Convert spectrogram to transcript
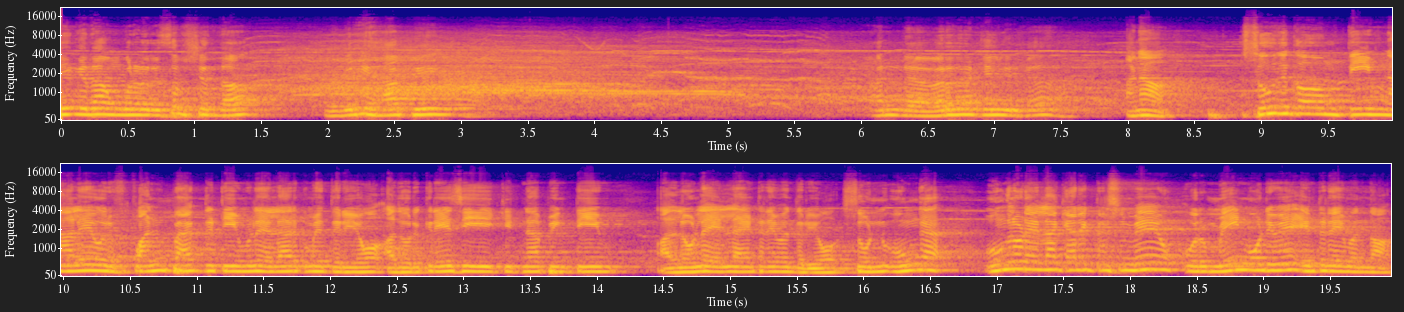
நீங்கள் தான். உங்களோட ரிசப்ஷன் தான். வெரி ஹாப்பி அண்ட் வேறு எதனா கேள்வி இருக்கா? அண்ணா சூதுகம் டீம்னாலே ஒரு ஃபன் பேக்டு டீம்னு எல்லாருக்குமே தெரியும். அது ஒரு கிரேசி கிட்னாப்பிங் டீம் அதில் உள்ள எல்லா என்டர்டைன்மெண்ட் தெரியும். ஸோ உங்கள் உங்களோட எல்லா கேரக்டர்ஸுமே ஒரு மெயின் மோட்டிவே என்டர்டைன்மெண்ட் தான்.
